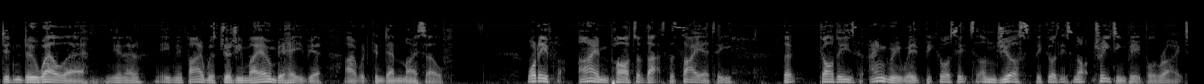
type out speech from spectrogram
didn't do well there. You know, even if I was judging my own behaviour, I would condemn myself. What if I'm part of that society that God is angry with because it's unjust, because it's not treating people right?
